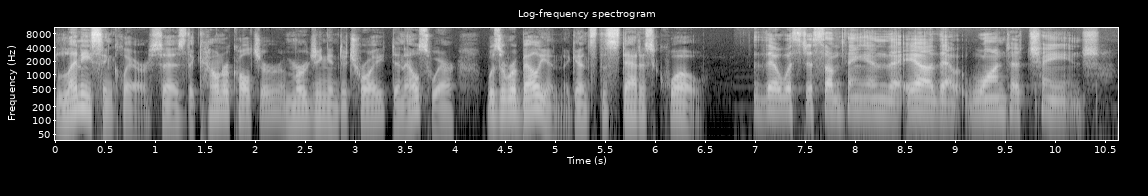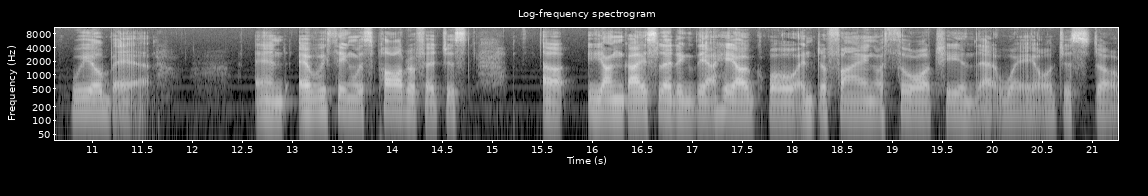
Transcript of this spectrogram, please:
Leni Sinclair says the counterculture emerging in Detroit and elsewhere was a rebellion against the status quo. there was just something in the air that wanted change real bad. And everything was part of it, just uh, young guys letting their hair grow and defying authority in that way, or just uh,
